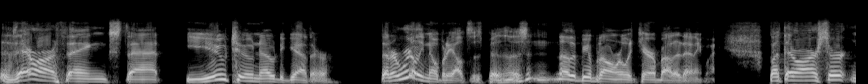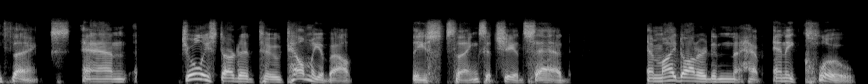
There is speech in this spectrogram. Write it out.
there are things that you two know together that are really nobody else's business, and other people don't really care about it anyway. But there are certain things. And Julie started to tell me about these things that she had said. And my daughter didn't have any clue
